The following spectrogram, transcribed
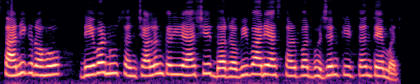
સ્થાનિક રહો દેવળનું સંચાલન કરી રહ્યા છે. દર રવિવારે આ સ્થળ પર ભજન, કીર્તન તેમજ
